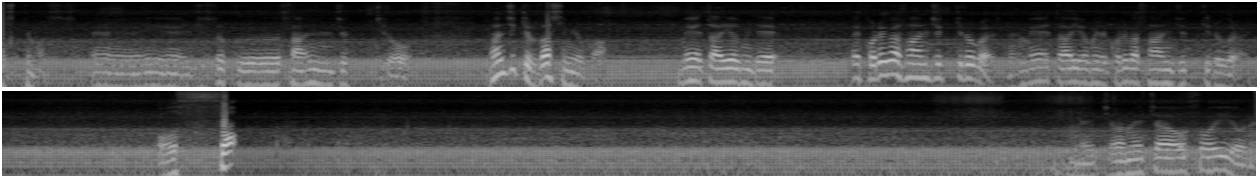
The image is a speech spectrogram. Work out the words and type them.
走ってます、えー、時速30キロ。30キロ出してみようか。メーター読みで。でこれが30キロぐらいですね。メーター読みでこれが30キロぐらい。遅っ。めちゃめちゃ遅いよね。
